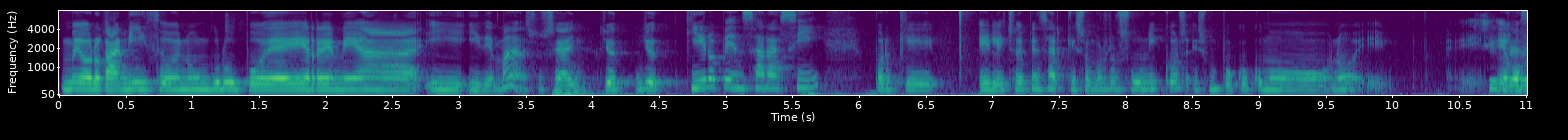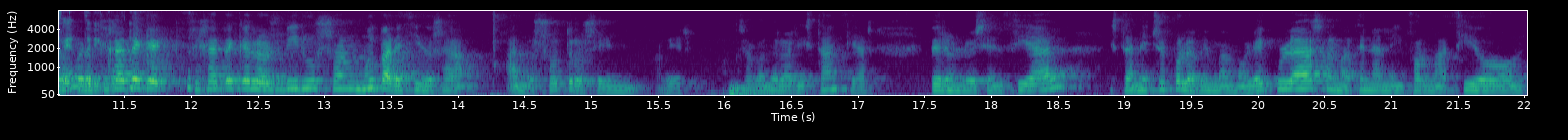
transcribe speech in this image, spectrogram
me organizo en un grupo de RNA y, demás. O sea, yo, yo, quiero pensar así porque el hecho de pensar que somos los únicos es un poco como, ¿no? Eh, Sí, pero, fíjate, que, fíjate que los virus son muy parecidos a, nosotros, en, a ver, salvando las distancias, pero en lo esencial están hechos por las mismas moléculas, almacenan la información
